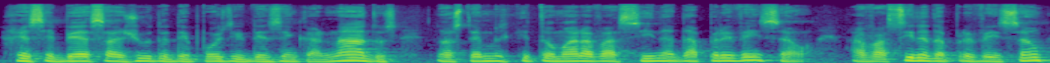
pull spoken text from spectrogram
receber essa ajuda depois de desencarnados, nós temos que tomar a vacina da prevenção. A vacina da prevenção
